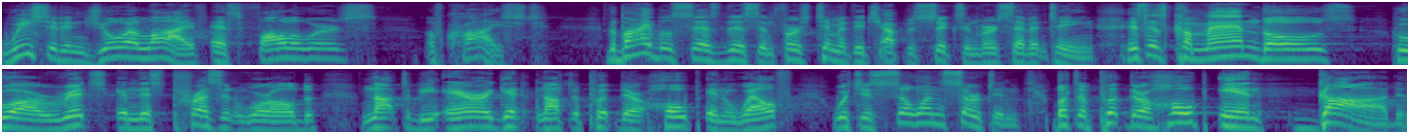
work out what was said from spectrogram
We should enjoy life as followers of Christ. The Bible says this in 1 Timothy chapter 6 and verse 17. It says, Command those who are rich in this present world not to be arrogant, not to put their hope in wealth, which is so uncertain, but to put their hope in God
